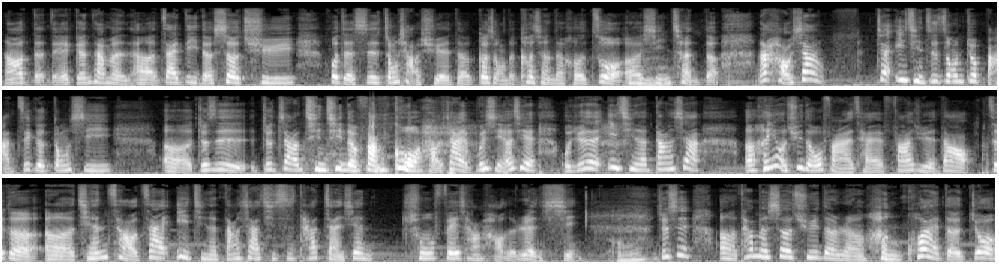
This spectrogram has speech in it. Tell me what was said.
然后等跟他们呃在地的社区或者是中小学的各种的课程的合作而形成的。那好像在疫情之中就把这个东西呃就是就这样轻轻的放过，好像也不行。而且我觉得疫情的当下呃很有趣的，我反而才发觉到这个呃浅草在疫情的当下，其实它展现。出非常好的韧性，哦就是呃，他们社区的人很快的就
